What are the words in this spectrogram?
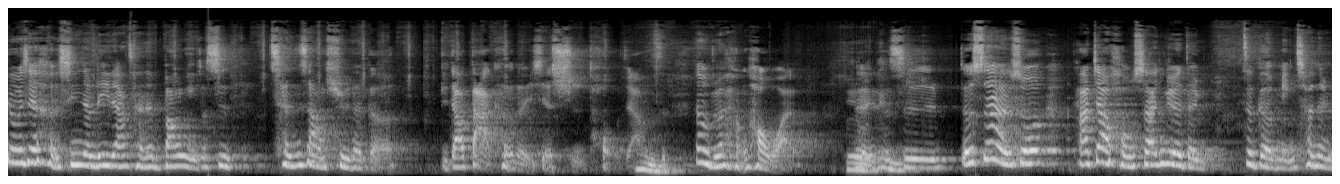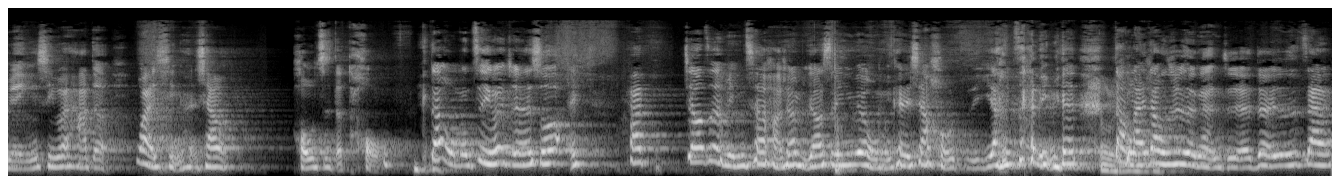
用一些核心的力量才能帮你，就是撑上去那个比较大颗的一些石头这样子。但我觉得很好玩，对，可是就虽然说它叫猴山月的这个名称的原因，是因为它的外形很像猴子的头，但我们自己会觉得说，哎，它。叫这个名称好像比较是因为我们可以像猴子一样在里面荡来荡去的感觉，对，就是在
